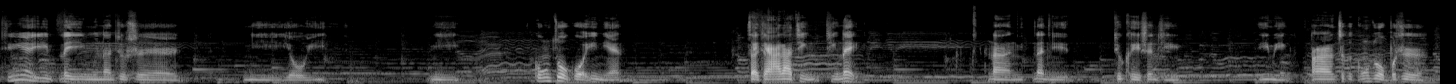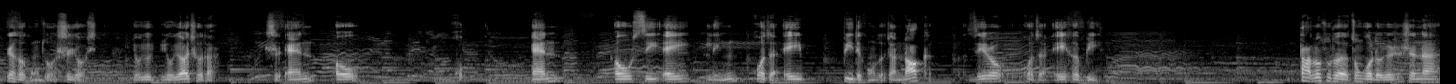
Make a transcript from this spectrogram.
经验类移民呢，就是你有一你工作过一年在加拿大境境内，那那你就可以申请移民。当然，这个工作不是任何工作，是有有有要求的，是 N O 或 N O C A 零或者 A B 的工作，叫 Knock Zero 或者 A 和 B。大多数的中国留学生呢，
